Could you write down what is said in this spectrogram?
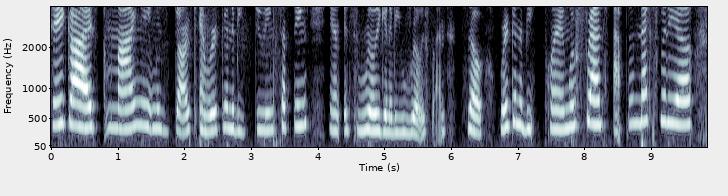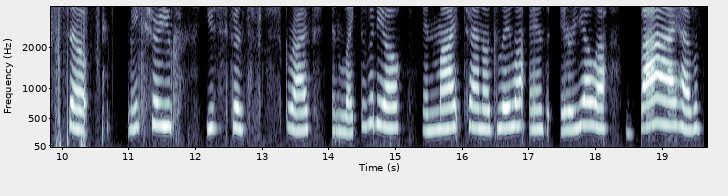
Hey guys, my name is Dark and we're going to be doing something and it's really going to be really fun. So we're going to be playing with friends at the next video. So make sure you, you subscribe and like the video. And my channel is Layla and Ariella. Bye. Have a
